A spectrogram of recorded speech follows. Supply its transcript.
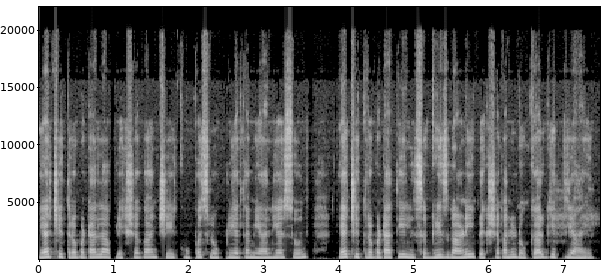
या चित्रपटाला प्रेक्षकांची खूपच लोकप्रियता मिळाली असून या चित्रपटातील सगळीच गाणी प्रेक्षकांनी डोक्यावर घेतली आहेत.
